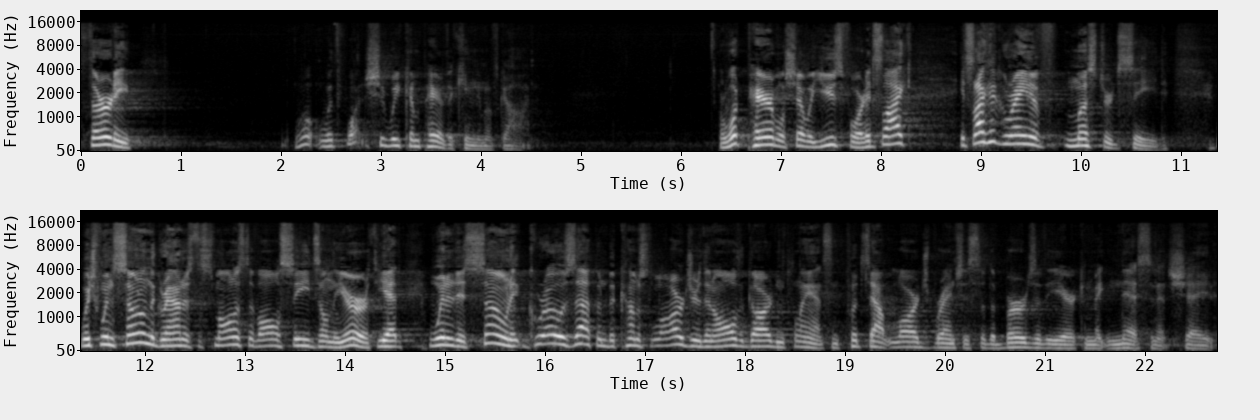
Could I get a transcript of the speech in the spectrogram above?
30, well, With what should we compare the kingdom of God? Or what parable shall we use for it? It's like, it's like a grain of mustard seed which when sown on the ground is the smallest of all seeds on the earth, yet when it is sown, it grows up and becomes larger than all the garden plants and puts out large branches so the birds of the air can make nests in its shade.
